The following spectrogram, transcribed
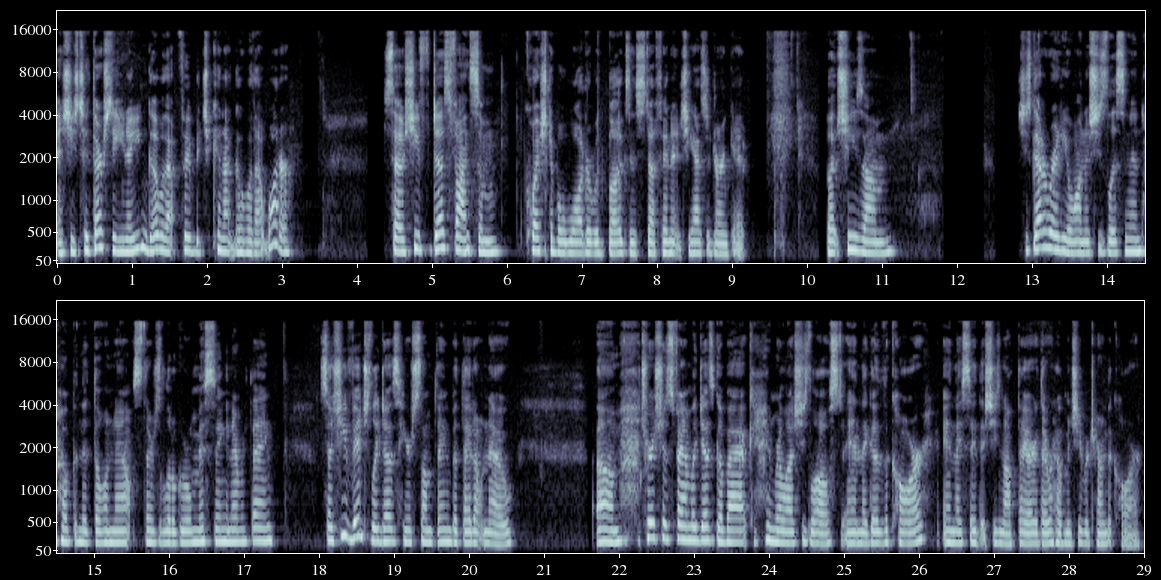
and she's too thirsty. You know, you can go without food, but you cannot go without water. So she does find some questionable water with bugs and stuff in it, and she has to drink it. But she's um she's got a radio on and she's listening, hoping that they'll announce there's a little girl missing and everything. So she eventually does hear something, but they don't know. Um, Trisha's family does go back and realize she's lost, and they go to the car and they see that she's not there. They were hoping she returned the car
